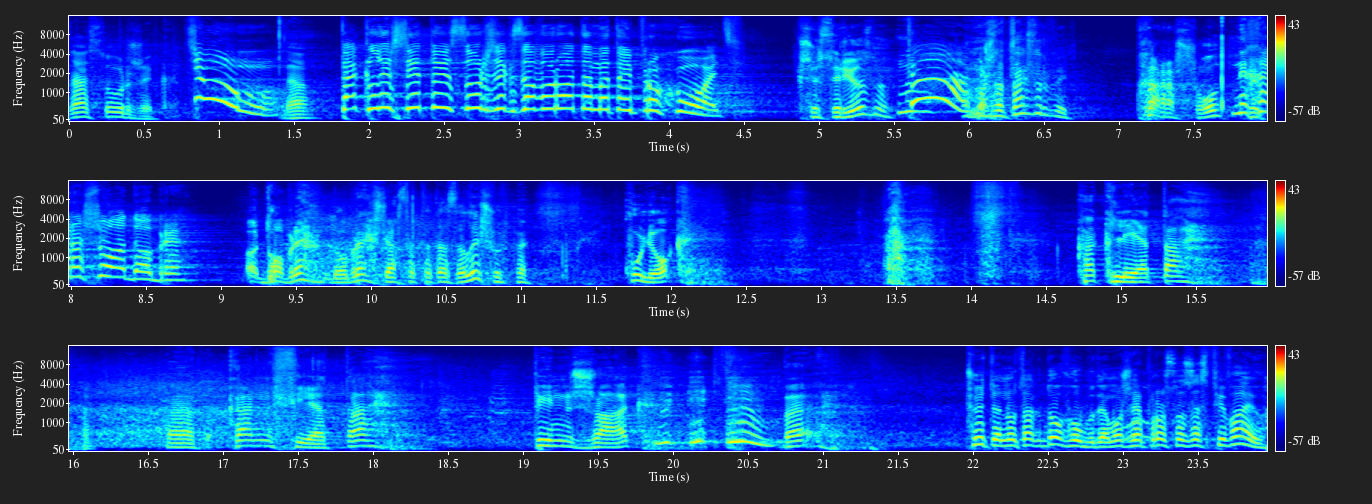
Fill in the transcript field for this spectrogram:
За суржик. Тю! Да. Так лиши той суржик за воротами, то й проходь. Що, серйозно? Так. А можна так зробити? Хорошо. Не хорошо, а добре. Добре, добре, зараз я тоді залишу. Кульок. Коклета. е, Конфета. Пінжак. Чуєте, ну так довго буде, може я просто заспіваю?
